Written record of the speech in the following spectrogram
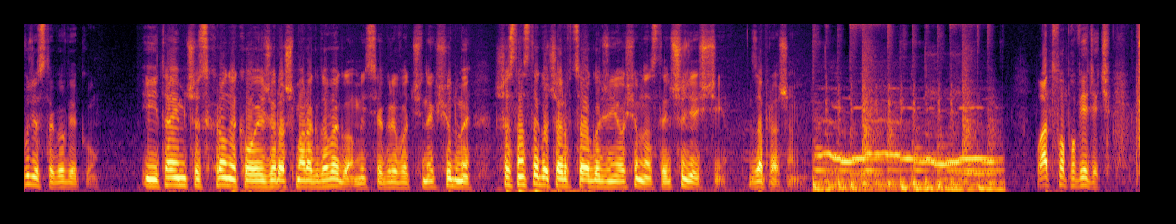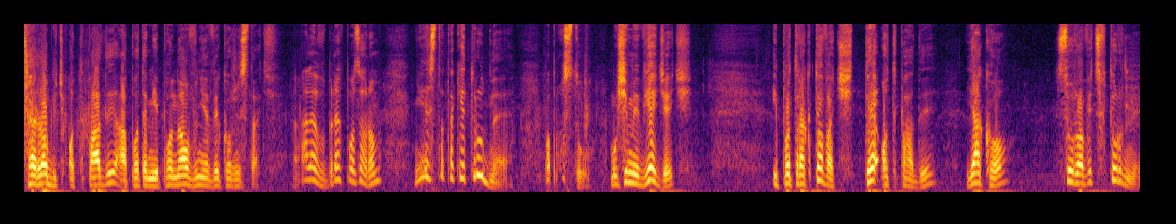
XX wieku. I tajemnicze schrony koło Jeziora Szmaragdowego. Misja gry w odcinek 7. 16 czerwca o godzinie 18.30. Zapraszam. Łatwo powiedzieć, przerobić odpady, a potem je ponownie wykorzystać. Ale wbrew pozorom nie jest to takie trudne. Po prostu musimy wiedzieć i potraktować te odpady jako surowiec wtórny.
